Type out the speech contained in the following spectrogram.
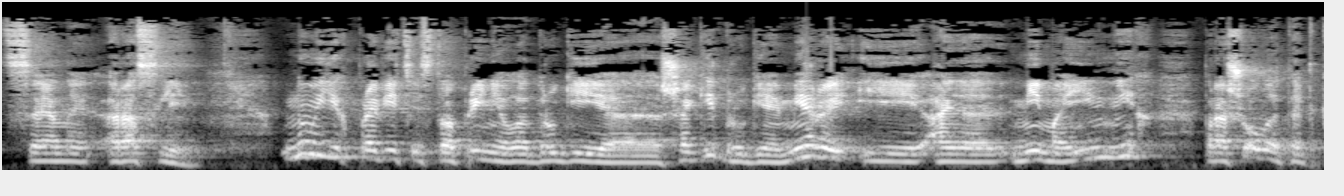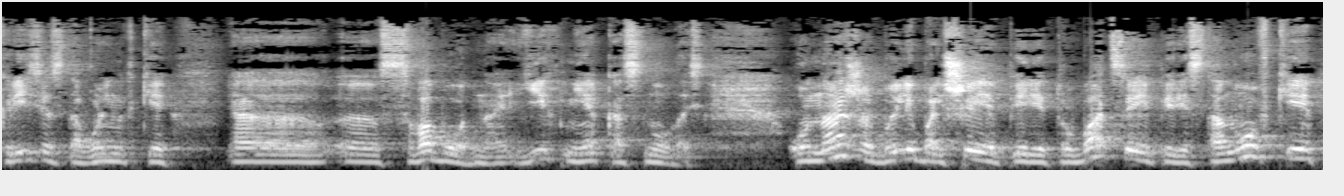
цены росли. Ну, их правительство приняло другие шаги, другие меры, и а, мимо них прошел этот кризис довольно-таки э, э, свободно, их не коснулось. У нас же были большие перетрубации, перестановки,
